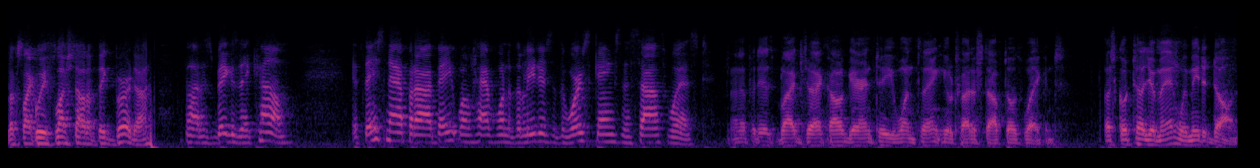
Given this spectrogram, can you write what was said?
Looks like we flushed out a big bird, huh? About as big as they come. If they snap at our bait, we'll have one of the leaders of the worst gangs in the Southwest. And if it is Blackjack, I'll guarantee you one thing. He'll try to stop those wagons. Let's go tell your men we meet at dawn.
